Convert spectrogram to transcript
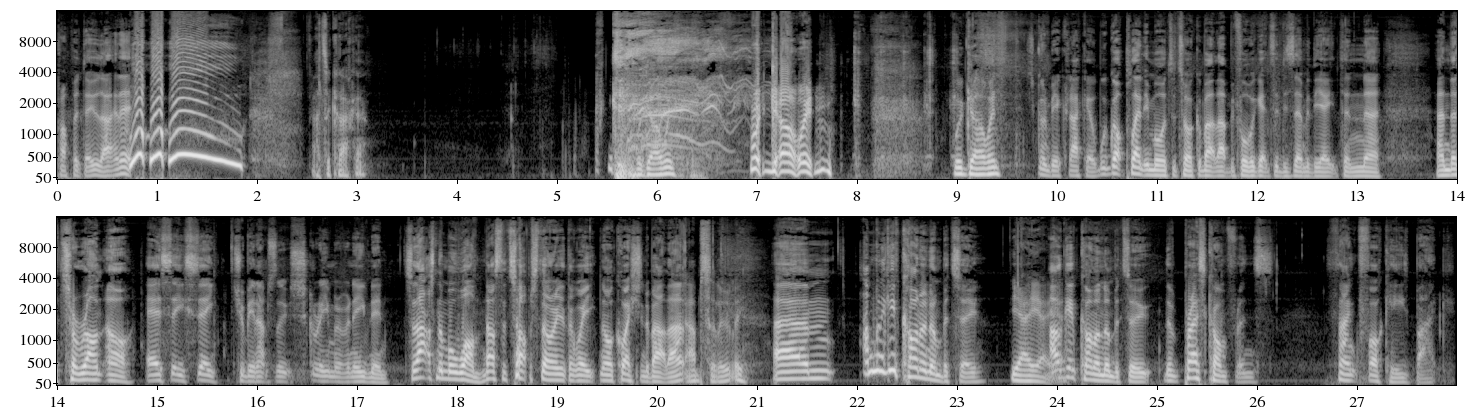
Proper do that, innit? Woo-hoo-hoo! That's a cracker. We're going. We're going. We're going. It's going to be a cracker. We've got plenty more to talk about that before we get to December the 8th. And, uh, and the Toronto ACC should be an absolute screamer of an evening. So that's number one. That's the top story of the week. No question about that. Absolutely. Um, I'm going to give Conor number two. Yeah, yeah, yeah. I'll give Conor number two. The press conference. Thank fuck he's back.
